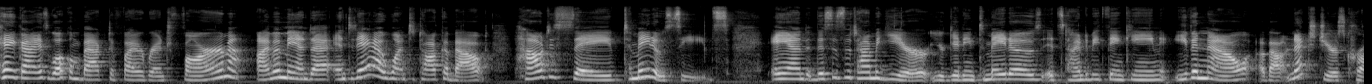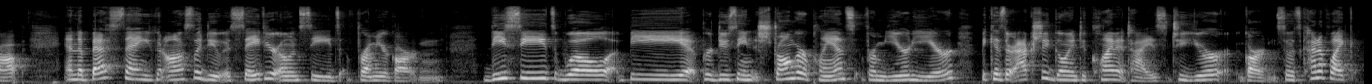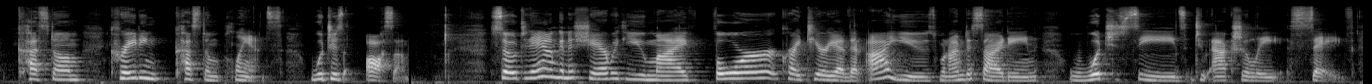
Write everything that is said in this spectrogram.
Hey guys, welcome back to Firebranch Farm. I'm Amanda and today I want to talk about how to save tomato seeds. And this is the time of year you're getting tomatoes. It's time to be thinking, even now, about next year's crop. And the best thing you can honestly do is save your own seeds from your garden. These seeds will be producing stronger plants from year to year because they're actually going to climatize to your garden. So it's kind of like custom, creating custom plants, which is awesome. So today I'm gonna share with you my four criteria that I use when I'm deciding which seeds to actually save.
